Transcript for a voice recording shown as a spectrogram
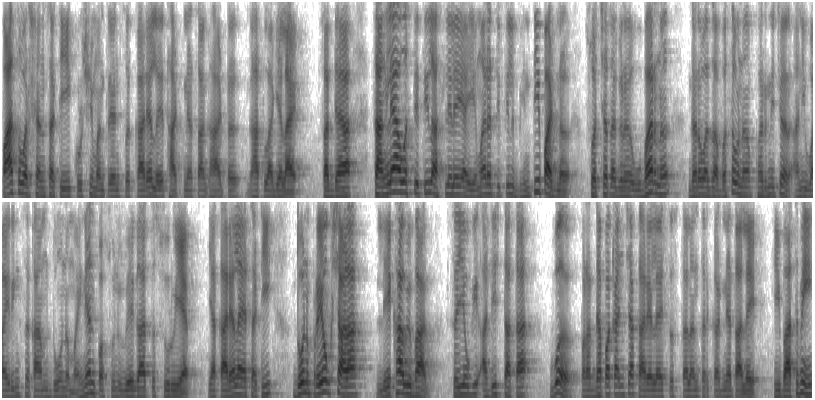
पाच वर्षांसाठी कृषी मंत्र्यांचं कार्यालय थाटण्याचा घाट घातला गेला आहे सध्या चांगल्या अवस्थेतील असलेल्या या इमारतीतील भिंती पाडणं स्वच्छतागृह उभारणं दरवाजा बसवणं फर्निचर आणि वायरिंगचं काम दोन महिन्यांपासून वेगात सुरू आहे. या कार्यालयासाठी दोन प्रयोगशाळा लेखा विभाग सहयोगी अधिष्ठाता व प्राध्यापकांच्या कार्यालयाचं स्थलांतर करण्यात आलंय. ही बातमी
